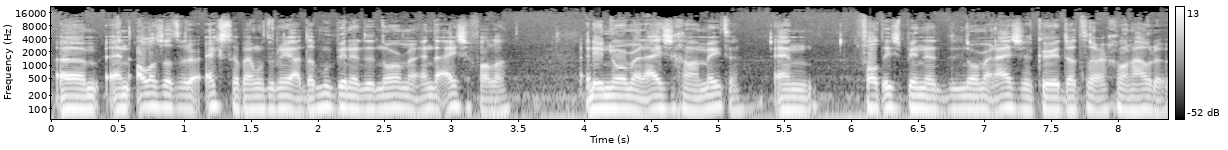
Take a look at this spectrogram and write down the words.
Ehm, en alles wat we er extra bij moeten doen, ja, dat moet binnen de normen en de eisen vallen. En die normen en eisen gaan we meten. En valt iets binnen de normen en eisen, kun je dat daar gewoon houden.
